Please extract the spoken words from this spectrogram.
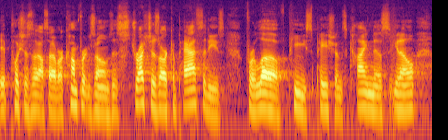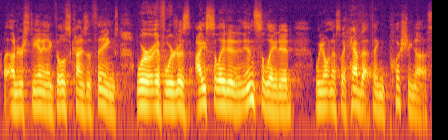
It pushes us outside of our comfort zones, it stretches our capacities for love, peace, patience, kindness, you know, understanding, like those kinds of things. Where if we're just isolated and insulated, we don't necessarily have that thing pushing us.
